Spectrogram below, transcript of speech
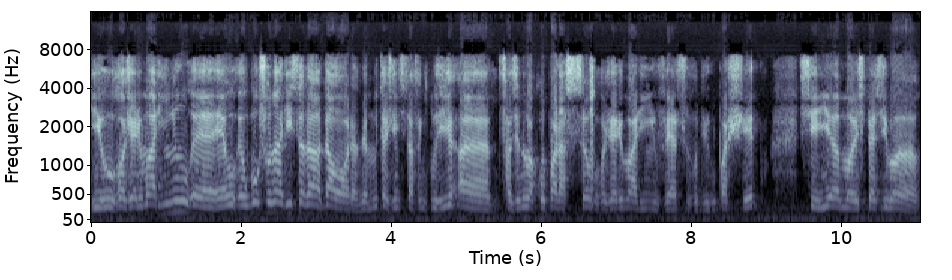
E o Rogério Marinho é, é, o, é o, bolsonarista da, da hora, né? Muita gente está, inclusive, ah, fazendo uma comparação, Rogério Marinho versus Rodrigo Pacheco, seria uma espécie de uma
